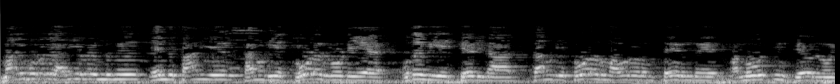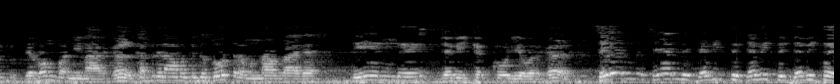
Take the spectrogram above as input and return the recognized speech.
மறுபொருளை அறிய வேண்டுமே என்று தானியேல் தன்னுடைய தோழர்களுடைய உதவியை தேடினார். தன்னுடைய தோழரும் அவர்களும் சேர்ந்து பல்லோத்தின் தேவரை நோக்கி ஜெபம் பண்ணினார்கள். கத்திர நாமத்துக்கு சூத்திரம் உண்டாவதாக. சேர்ந்து ஜெபிக்கக்கூடியவர்கள். சேர்ந்து சேர்ந்து ஜெபித்து ஜெபித்து ஜெபித்து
